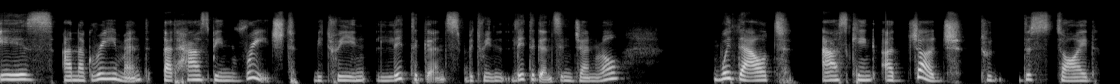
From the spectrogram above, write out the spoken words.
is an agreement that has been reached between litigants, between litigants in general, without asking a judge to decide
